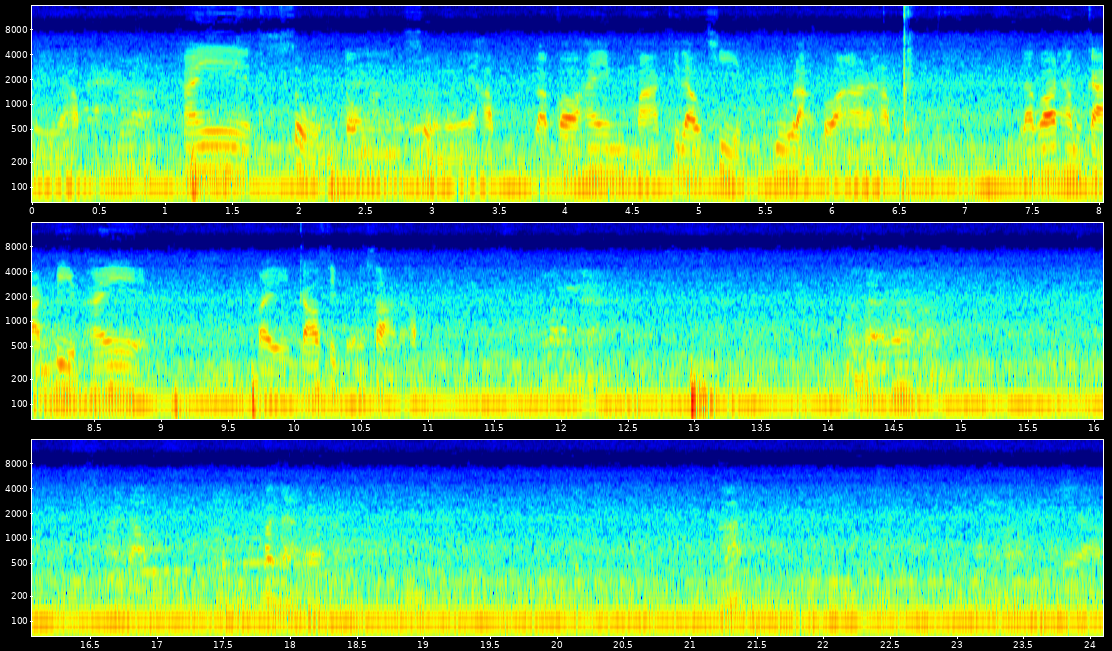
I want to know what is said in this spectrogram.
นี่นะครับ ให้ศูนย์ตรงศูนย์นี้ครับ แล้วก็ให้มาร์กที่เราขีดอยู่หลังตัว R นะครับ แล้วก็ทำการบีบให้ไป 90 องศานะครับ เข้าใจไหมครับเข้าใจไหมครับฮะนี่ครับ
